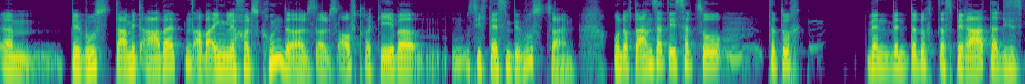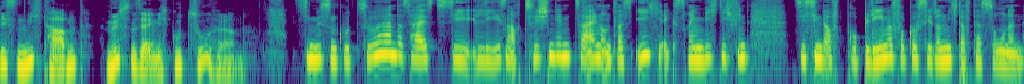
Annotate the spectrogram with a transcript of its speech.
ähm, bewusst damit arbeiten, aber eigentlich auch als Kunde, als, als Auftraggeber sich dessen bewusst sein. Und auf der anderen Seite ist halt so, dadurch, wenn, wenn dadurch, dass Berater dieses Wissen nicht haben, müssen sie eigentlich gut zuhören Sie müssen gut zuhören, das heißt, Sie lesen auch zwischen den Zeilen und was ich extrem wichtig finde, Sie sind auf Probleme fokussiert und nicht auf Personen.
